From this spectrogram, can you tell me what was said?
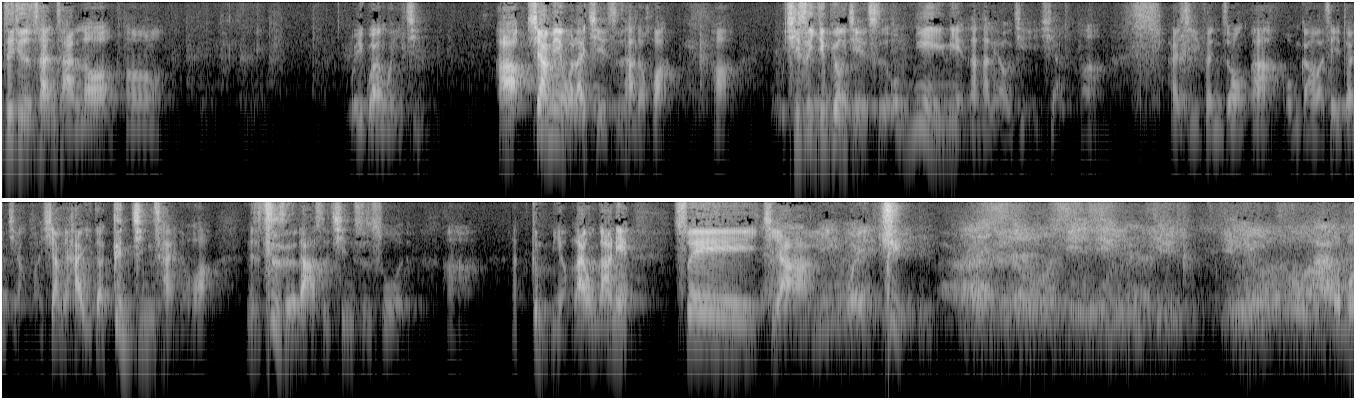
这就是参禅喽，哦，为官为静。好，下面我来解释他的话啊，其实已经不用解释，我们念一念，让他了解一下啊。还有几分钟啊，我们赶快把这一段讲完。下面还有一段更精彩的话，那是智者大师亲自说的啊，那更妙。来，我们赶快念：虽假名为句，我不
